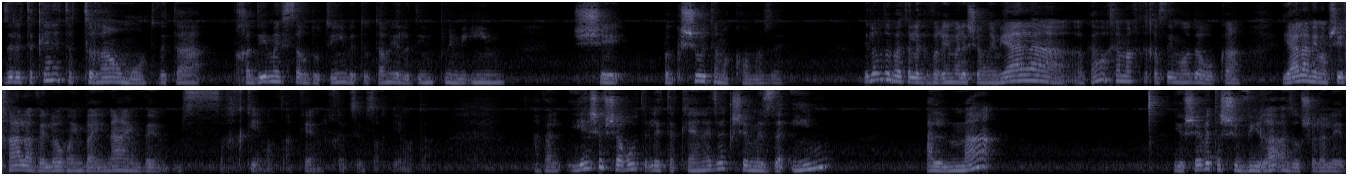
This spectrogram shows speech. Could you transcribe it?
זה לתקן את הטראומות ואת הפחדים ההישרדותיים ואת אותם ילדים פנימיים שפגשו את המקום הזה. אני לא מדברת על הגברים האלה שאומרים, יאללה, גם אחרי מערכת יחסים מאוד ארוכה, יאללה, אני ממשיך הלאה ולא רואים בעיניים ומשחקים אותה, כן, חצי משחקים אותה. אבל יש אפשרות לתקן את זה כשמזהים על מה יושבת השבירה הזו של הלב.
